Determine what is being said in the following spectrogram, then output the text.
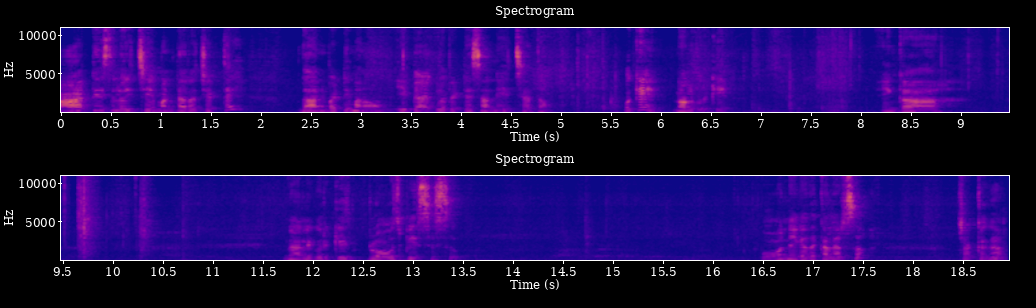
ఆర్టీసీలో ఇచ్చేయమంటారా చెప్తే దాన్ని బట్టి మనం ఈ బ్యాగ్లో పెట్టేసి అన్నీ ఇచ్చేద్దాం. ఓకే? నలుగురికి. ఇంకా నలుగురికి బ్లౌజ్ పీసెస్. బాగున్నాయి కదా కలర్స్? చక్కగా.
